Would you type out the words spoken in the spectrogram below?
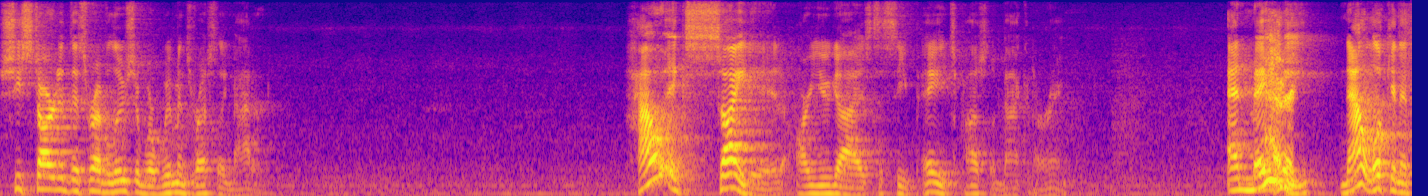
she started this revolution where women's wrestling mattered. How excited are you guys to see Paige possibly back in the ring? And maybe now looking at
